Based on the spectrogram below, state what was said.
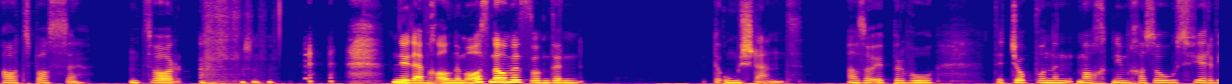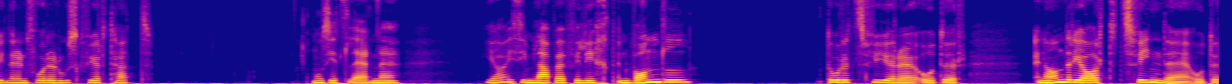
anzupassen. Und zwar nicht einfach allen Massnahmen, sondern den Umständen. Also jemand, der den Job, den er macht, nicht mehr so ausführen kann, wie er ihn vorher ausgeführt hat, muss jetzt lernen, ja, in seinem Leben vielleicht einen Wandel durchzuführen oder eine andere Art zu finden oder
